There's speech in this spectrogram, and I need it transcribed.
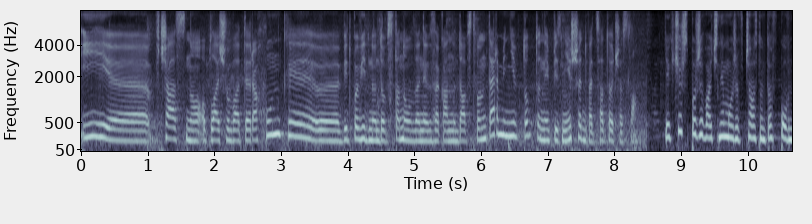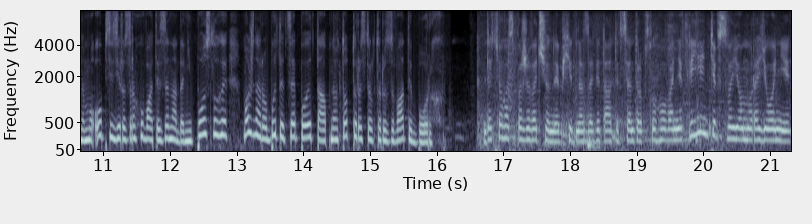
і е, вчасно оплачувати рахунки е, відповідно до встановлених законодавством термінів, тобто не пізніше 20-го числа. Якщо ж споживач не може вчасно та в повному обсязі розрахувати за надані послуги, можна робити це поетапно, тобто реструктуризувати борг. Для цього споживачу необхідно завітати в центр обслуговування клієнтів в своєму районі,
